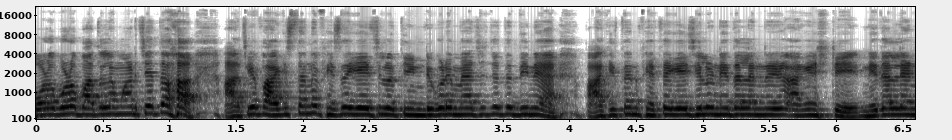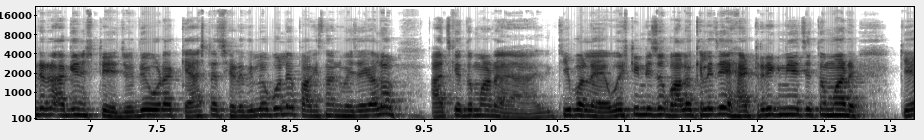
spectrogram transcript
বড় বড় পাতলা মারছে তো। আজকে পাকিস্তানে ফেঁসে গিয়েছিল, তিনটে করে ম্যাচ হচ্ছে তো দিনে। পাকিস্তান ফেঁসে গিয়েছিল নেদারল্যান্ডের আগেনস্টে নেদারল্যান্ডের আগেনস্টে যদি ওরা ক্যাচটা ছেড়ে দিল বলে পাকিস্তান বেঁচে গেল। আজকে তোমার কি বলে ওয়েস্ট ইন্ডিজও ভালো খেলেছে হ্যাট্রিক নিয়েছে তোমার, কে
